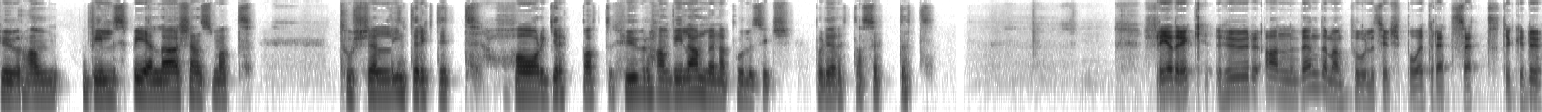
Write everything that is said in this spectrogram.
hur han vill spela. Känns som att Tuchel inte riktigt har greppat hur han vill använda Pulisic på det rätta sättet. Fredrik, hur använder man Pulisic på ett rätt sätt, tycker du?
